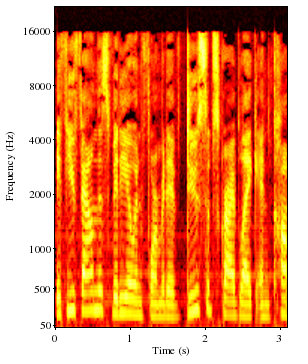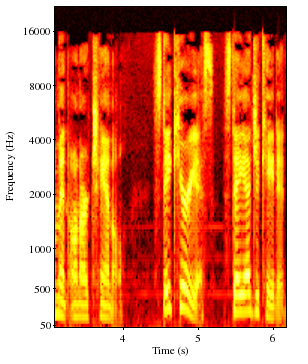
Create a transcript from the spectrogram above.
If you found this video informative, do subscribe, like, and comment on our channel. Stay curious, stay educated,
